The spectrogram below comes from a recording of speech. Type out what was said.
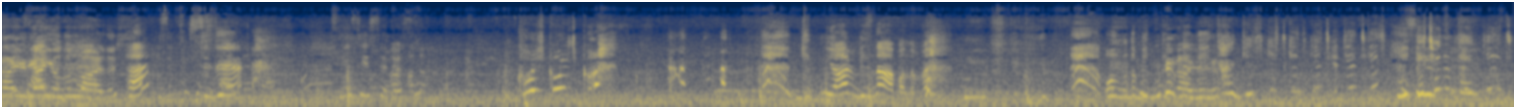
Daha yürüyen yolun vardır. Ha? Sizi Nasıl hissediyorsun? Koş koş koş. Gitmiyor abi biz ne yapalım? Oğlum bu da bitti. kadar dedi. yürü. Kanka geç geç geç geç geç geç geç. Geç önümden geç.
